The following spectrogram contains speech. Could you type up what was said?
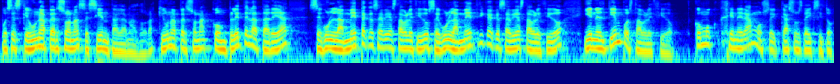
Pues es que una persona se sienta ganadora, que una persona complete la tarea según la meta que se había establecido, según la métrica que se había establecido y en el tiempo establecido. ¿Cómo generamos eh, casos de éxito?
